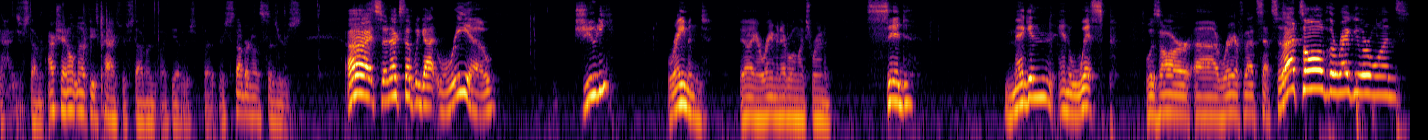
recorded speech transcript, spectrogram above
God, these are stubborn. Actually, I don't know if these packs are stubborn like the others, but they're stubborn on scissors. All right, so next up we got Rio, Judy, Raymond. Yeah, yeah, Raymond. Everyone likes Raymond. Cyd, Megan, and Wisp was our uh, rare for that set. So that's all of the regular ones.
